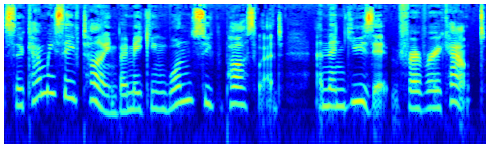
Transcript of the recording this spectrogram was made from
So, can we save time by making one super password and then use it for every account?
